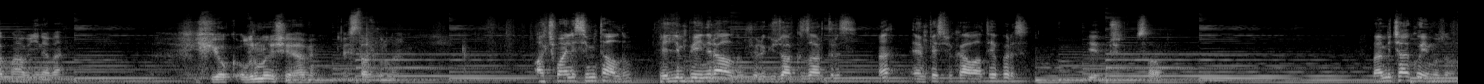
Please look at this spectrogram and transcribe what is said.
bakma abi yine ben. Yok olur mu öyle şey abi? Estağfurullah. Açmayla simit aldım. Hellim peyniri aldım. Şöyle güzel kızartırız. Ha? Enfes bir kahvaltı yaparız. Yetmiştim sağ ol. Ben bir çay koyayım o zaman.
